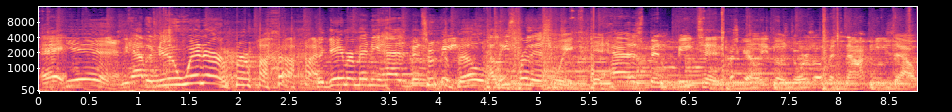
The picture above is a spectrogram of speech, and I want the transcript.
Hey, Yeah. we have a new winner. the Gamer Mini has been Took the belt. At least for this week. It has been beaten. I'm just gonna leave those doors open, knock these out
